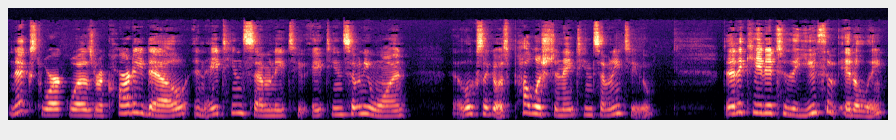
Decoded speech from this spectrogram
next work was Riccardi del in 1870 to 1871. It looks like it was published in 1872. Dedicated to the youth of Italy,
